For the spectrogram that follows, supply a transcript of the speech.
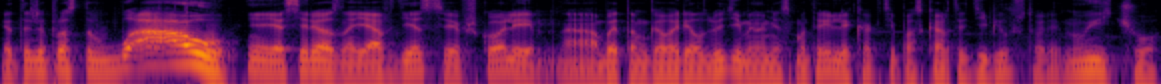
Это же просто вау! Не, я серьезно, я в детстве в школе а, об этом говорил людям, и на меня смотрели, как типа с карты дебил, что ли. Ну и чё?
